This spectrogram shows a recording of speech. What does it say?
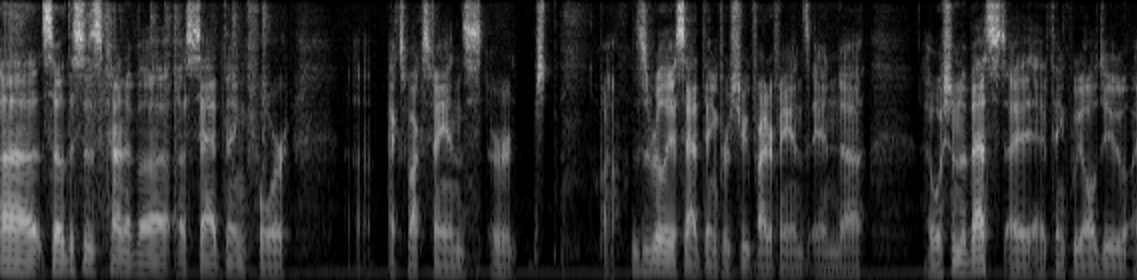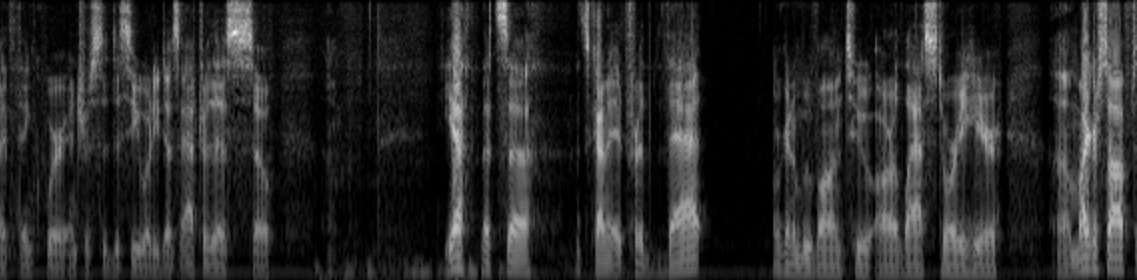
Uh, so this is kind of a, a sad thing for uh, Xbox fans, or wow, this is really a sad thing for Street Fighter fans, and uh, I wish him the best. I, I, think we all do. I think we're interested to see what he does after this. So, um, yeah, that's uh, that's kind of it for that. We're gonna move on to our last story here. Uh, Microsoft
